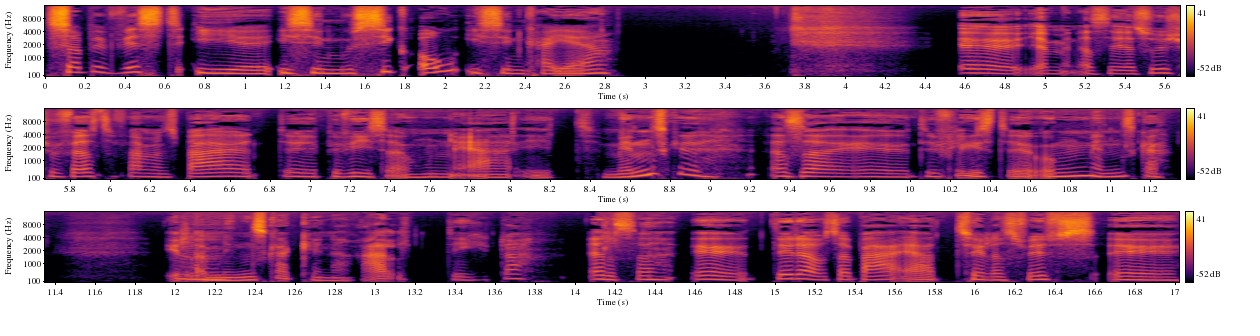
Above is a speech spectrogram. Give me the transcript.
så bevidst i, øh, i sin musik og i sin karriere? Øh, jamen, altså, jeg synes jo først og fremmest bare, at det beviser, at hun er et menneske. Altså, øh, de fleste unge mennesker, eller mm. mennesker generelt, dater. Altså, øh, det der jo så bare er Taylor Swifts øh,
